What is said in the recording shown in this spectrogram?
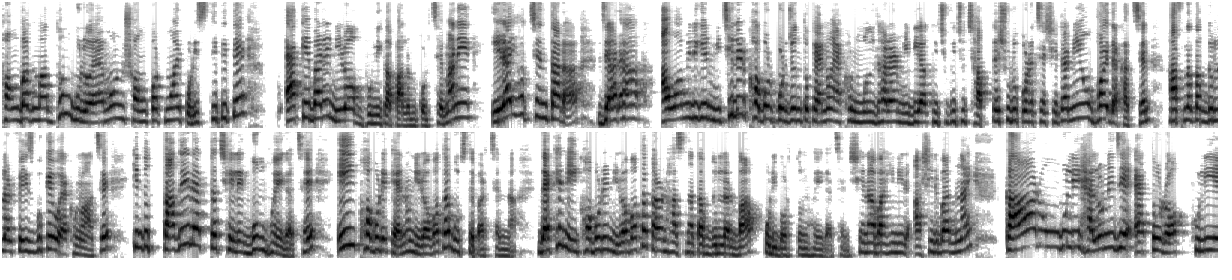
সংবাদ মাধ্যমগুলো এমন সংকটময় পরিস্থিতিতে একেবারে নীরব ভূমিকা পালন করছে। মানে এরাই হচ্ছেন তারা যারা আওয়ামী লীগের মিছিলের খবর পর্যন্ত কেন এখন মূলধারার মিডিয়া কিছু কিছু ছাপতে শুরু করেছে সেটা নিয়েও ভয় দেখাচ্ছেন। হাসনাত আবদুল্লাহর ফেসবুকেও এখনও আছে। কিন্তু তাদের একটা ছেলে গুম হয়ে গেছে, এই খবরে কেন নীরবতা বুঝতে পারছেন না। দেখেন এই খবরে নীরবতা কারণ হাসনাত আবদুল্লাহর বাপ পরিবর্তন হয়ে গেছেন। সেনাবাহিনীর আশীর্বাদ নাই। কার অঙ্গুলি হেলনে যে এত রক ফুলিয়ে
